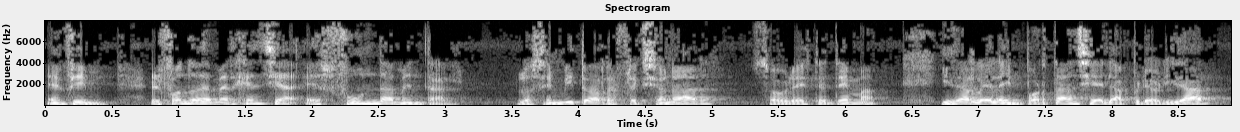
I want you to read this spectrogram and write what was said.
En fin, el fondo de emergencia es fundamental. Los invito a reflexionar sobre este tema y darle la importancia y la prioridad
